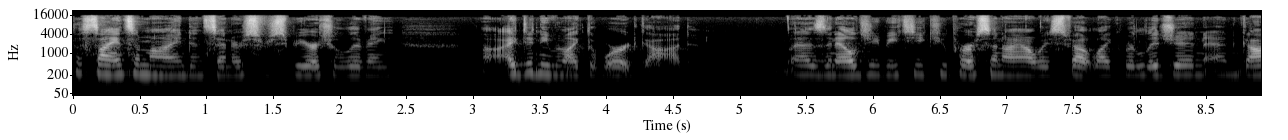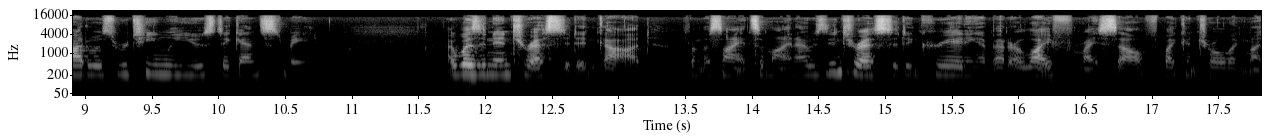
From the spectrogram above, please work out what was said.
the Science of Mind and Centers for Spiritual Living, uh, I didn't even like the word God. as an LGBTQ person, I always felt like religion and God was routinely used against me. I wasn't interested in God from the science of mind. I was interested in creating a better life for myself by controlling my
